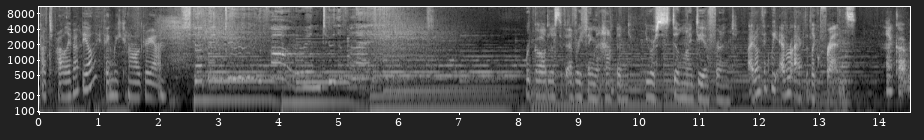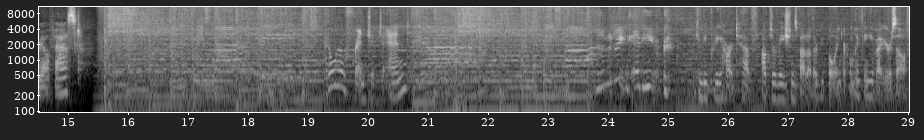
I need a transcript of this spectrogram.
That's probably about the only thing we can all agree on. Step into the fire, into the flames. Regardless of everything that happened, you are still my dear friend. I don't think we ever acted like friends. That got real fast. I don't want our friendship to end. Did I get here? It can be pretty hard to have observations about other people when you're only thinking about yourself.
